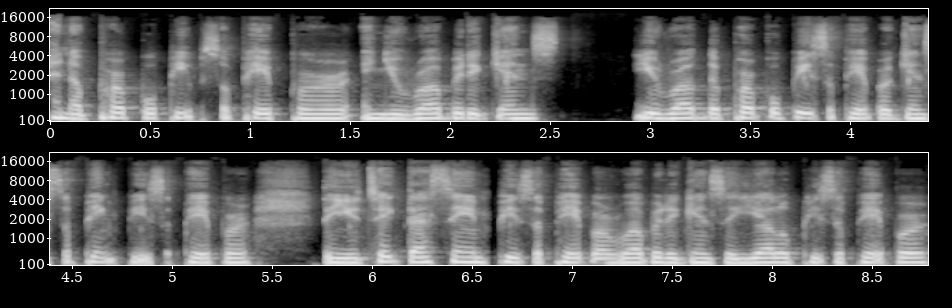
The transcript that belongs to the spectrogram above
and a purple piece of paper and you rub it against you rub the purple piece of paper against the pink piece of paper. Then you take that same piece of paper and rub it against a yellow piece of paper.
